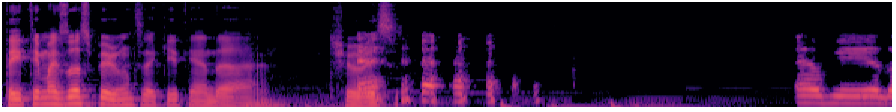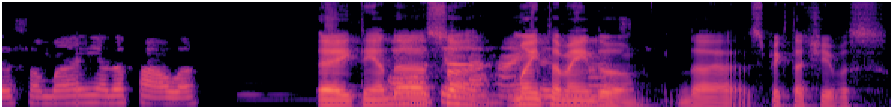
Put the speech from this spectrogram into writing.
tem, tem mais duas perguntas aqui, tem a da. Deixa eu ver se. É, Eu vi a da sua mãe e a da Paula. É, e tem a da é sua a mãe também, do, da expectativas.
